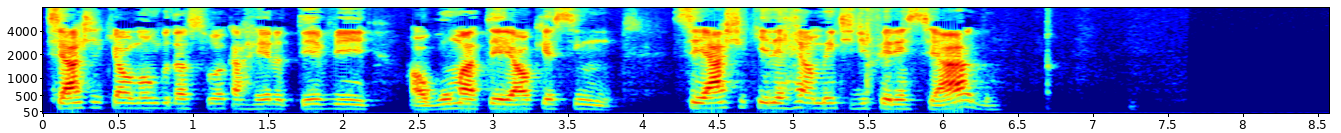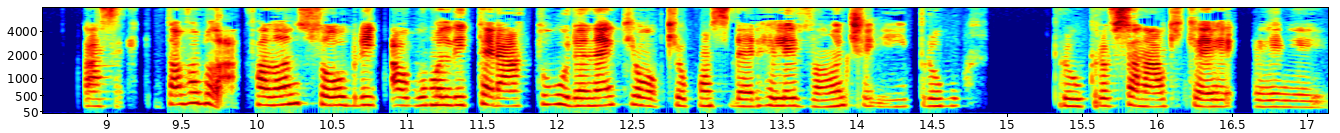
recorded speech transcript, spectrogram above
Você acha que ao longo da sua carreira teve algum material que assim você acha que ele é realmente diferenciado? Tá certo. Então vamos lá. Falando sobre alguma literatura, né, que eu, que eu considero relevante aí para o pro profissional que quer é,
